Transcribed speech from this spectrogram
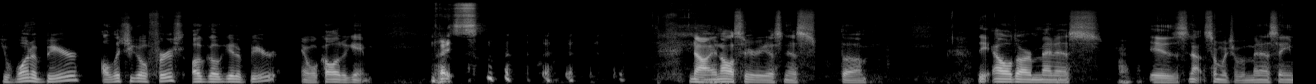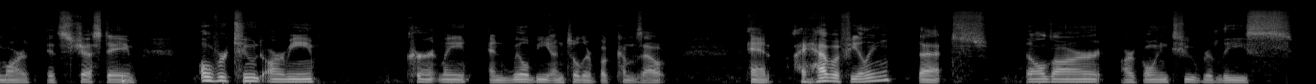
You want a beer? I'll let you go first. I'll go get a beer and we'll call it a game. Nice. no, in all seriousness, the the Eldar menace is not so much of a menace anymore. It's just a overtuned army currently and will be until their book comes out. And I have a feeling that Eldar are going to release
